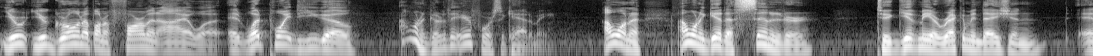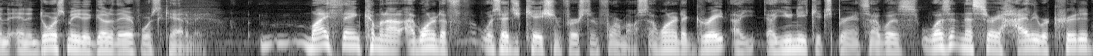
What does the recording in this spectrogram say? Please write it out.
you're you're growing up on a farm in Iowa? At what point do you go? I want to go to the Air Force Academy. I want to I want to get a senator to give me a recommendation and, and endorse me to go to the Air Force Academy. My thing coming out, I wanted to was education first and foremost. I wanted a great, a, a unique experience. I was wasn't necessarily highly recruited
